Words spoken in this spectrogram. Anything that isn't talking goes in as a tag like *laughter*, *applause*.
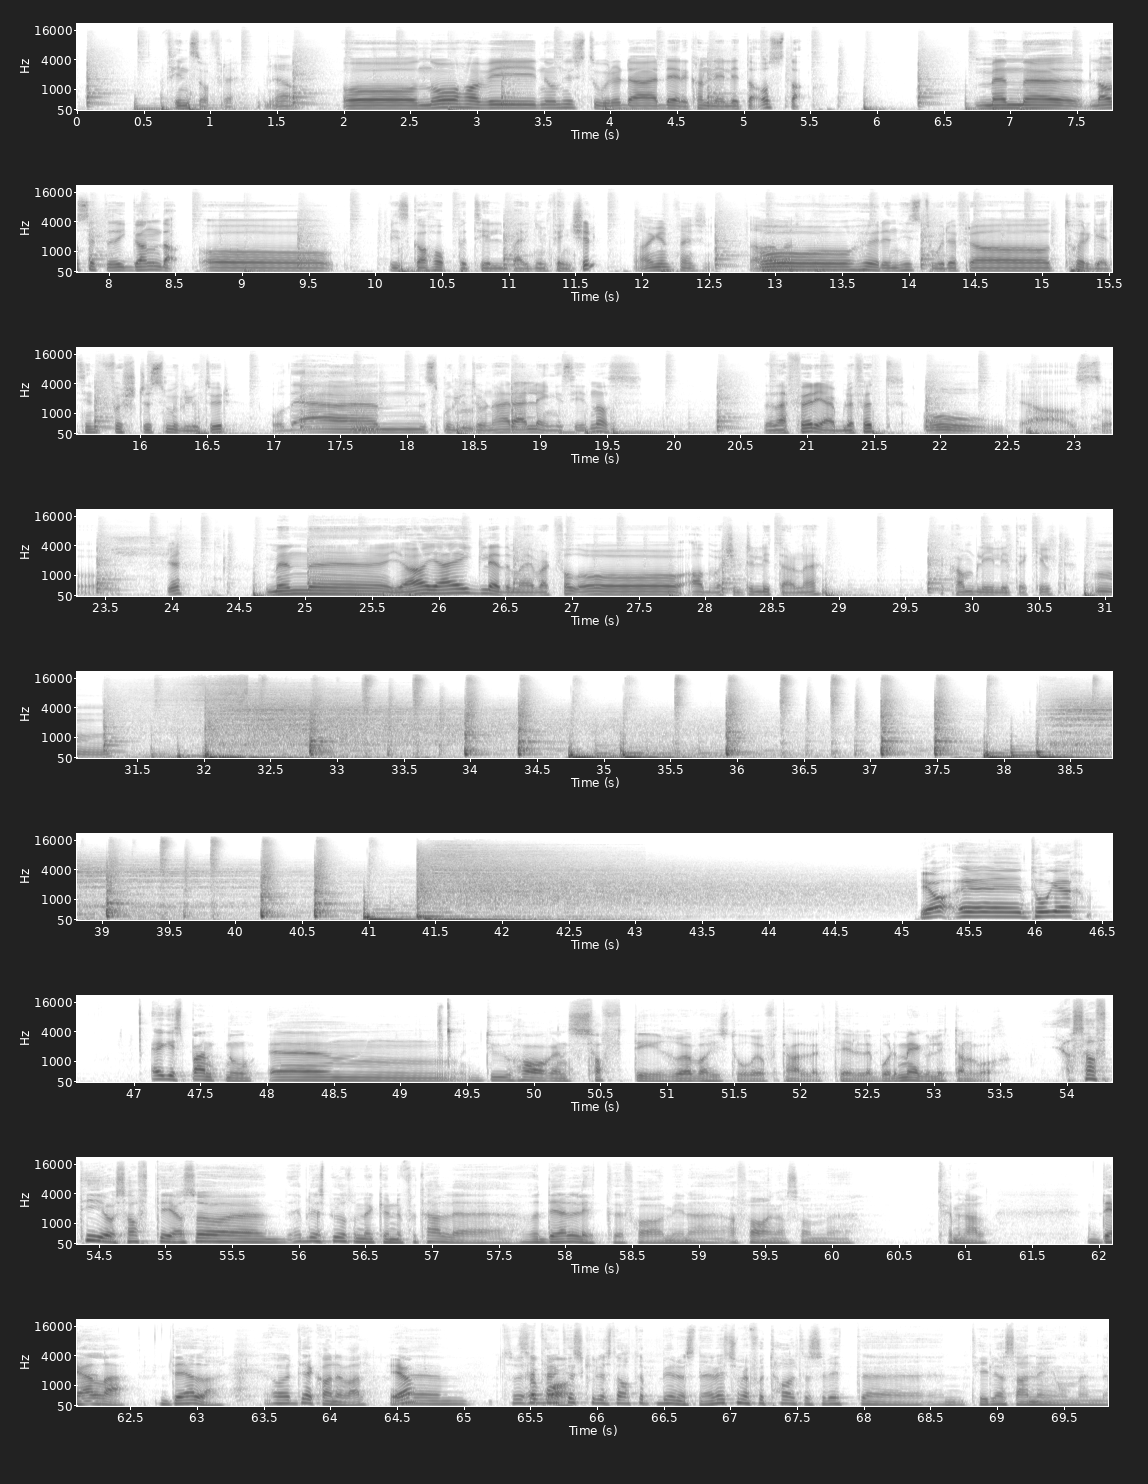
fins ofre. Ja. Og nå har vi noen historier der dere kan le litt av oss, da. Men eh, la oss sette i gang, da. Og vi skal hoppe til Bergen fengsel. Bergen fengsel. Der har vært. Og høre en historie fra Torgeir sin første smuglertur. Og det er, smuglerturen her er lenge siden, ass. Den er før jeg ble født. Oh, Ja, så shit. Men eh, ja, jeg gleder meg i hvert fall. Og advarsel til lytterne. Det kan bli litt ekkelt. Mm. Ja, eh, Torgeir. Jeg er spent nå. Um, du har en saftig røverhistorie å fortelle til både meg og lytterne våre. Ja, Saftig og saftig. Altså, jeg ble spurt om jeg kunne fortelle, altså dele litt fra mine erfaringer som eh, kriminell. Dele. Dele. Og det kan jeg vel. Ja, Eh, så jeg så bra. tenkte jeg skulle starte på begynnelsen. Jeg vet ikke om jeg fortalte så vidt eh, en tidligere sending om en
